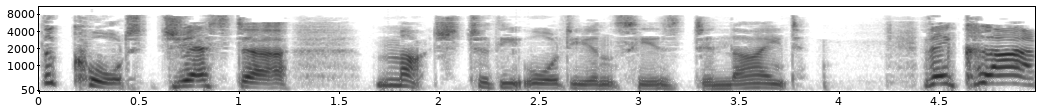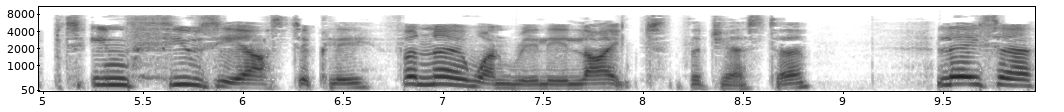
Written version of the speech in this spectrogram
the court jester, much to the audience's delight. They clapped enthusiastically, for no one really liked the jester. Later,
